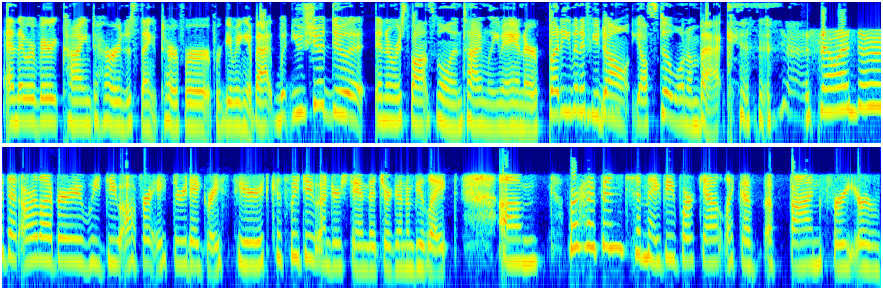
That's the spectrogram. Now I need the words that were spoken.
And they were very kind to her and just thanked her for for giving it back. But you should do it in a responsible and timely manner. But even if you don't, y'all still want them back. yes. Now I know that our library we do offer a three day grace period because we do understand that you're going to be late. Um, we're hoping to maybe work out like a, a fine for your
